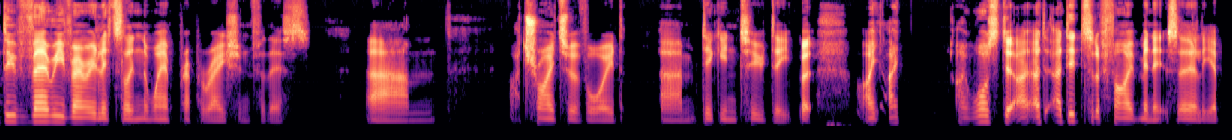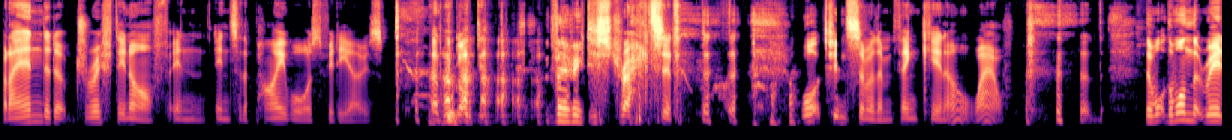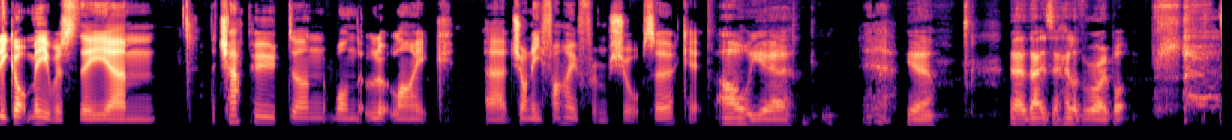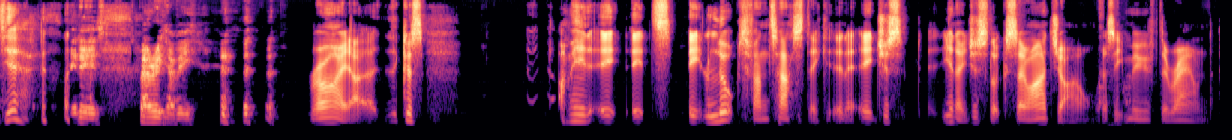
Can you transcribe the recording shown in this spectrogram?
I do very very little in the way of preparation for this. Um, I try to avoid um, digging too deep, but I I, I was I, I did sort of five minutes earlier, but I ended up drifting off in into the Pi Wars videos, and I got very distracted watching some of them, thinking, "Oh wow." the the one that really got me was the um, the chap who done one that looked like uh, Johnny Five from Short Circuit. Oh yeah, yeah, yeah, yeah. That is a hell of a robot. yeah, it is very heavy. right, because I mean, it it's it looked fantastic. It, it just you know it just looks so agile as it moved around.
